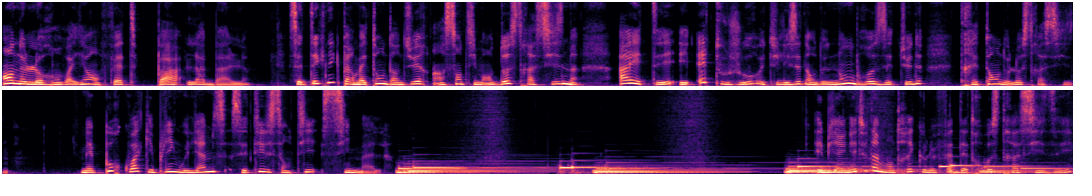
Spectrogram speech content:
en ne leur renvoyant en fait pas la balle. Cette technique permettant d'induire un sentiment d'ostracisme a été et est toujours utilisée dans de nombreuses études traitant de l'ostracisme. Mais pourquoi Kipling Williams s'est-il senti si mal? Eh bien, une étude a montré que le fait d'être ostracisé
